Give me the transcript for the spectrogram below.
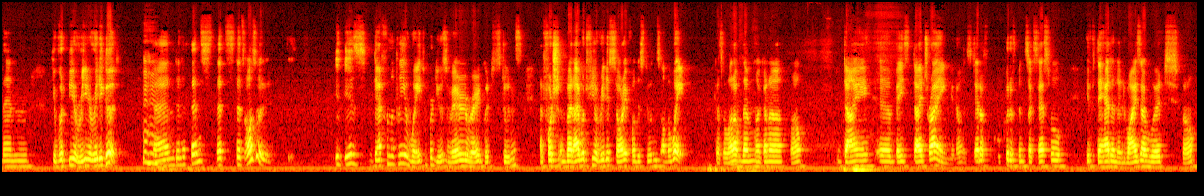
then you would be really, really good. Mhm. And in a sense, that's that's also it is definitely a way to produce very, very good students. Unfortunately, but I would feel really sorry for the students on the way because a lot of them are gonna well die uh, based die trying. You know, instead of who could have been successful if they had an advisor who had well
